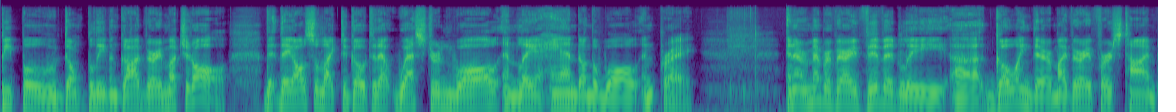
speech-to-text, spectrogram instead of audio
people who don't believe in God very much at all. They also like to go to that Western Wall and lay a hand on the wall and pray. And I remember very vividly uh, going there my very first time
